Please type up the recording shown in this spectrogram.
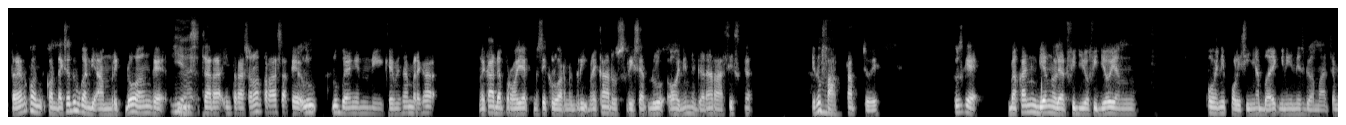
ternyata kon- konteksnya tuh bukan di Amrik doang kayak Iya. secara internasional kerasa kayak lu lu bayangin nih kayak misalnya mereka mereka ada proyek mesti keluar negeri mereka harus riset dulu oh ini negara rasis gak itu Hmm. fakta cuy terus kayak bahkan dia ngelihat video-video yang oh ini polisinya baik ini ini segala macam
